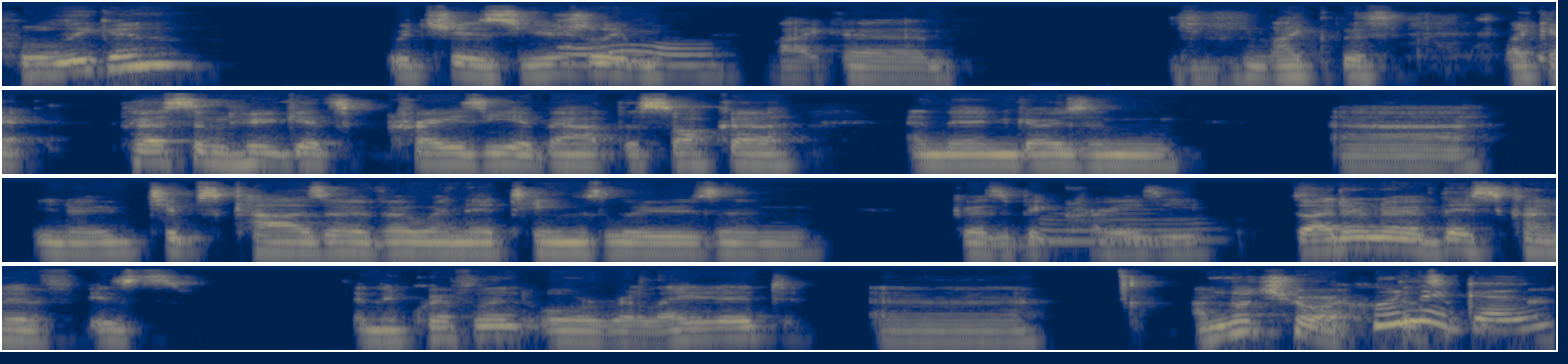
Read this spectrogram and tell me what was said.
hooligan which is usually Oh. like a like this like a person who gets crazy about the soccer and then goes and uh you know tips cars over when their teams lose and goes a bit crazy. Mm, so I don't know if this kind of is an equivalent or related. Uh, I'm not sure. That's a good Hooligan?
